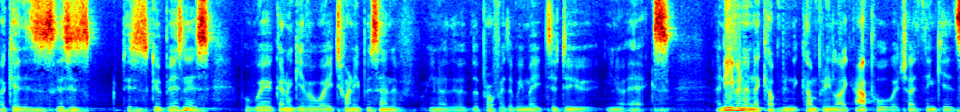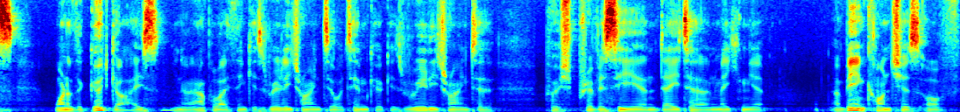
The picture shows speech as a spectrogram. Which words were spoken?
okay, this is this is this is good business. but we're going to give away 20% of you know the, the profit that we make to do you know X. And even in a company, company like Apple, which I think is one of the good guys, you know, Apple I think is really trying to, or Tim Cook is really trying to push privacy and data and making it, and being conscious of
